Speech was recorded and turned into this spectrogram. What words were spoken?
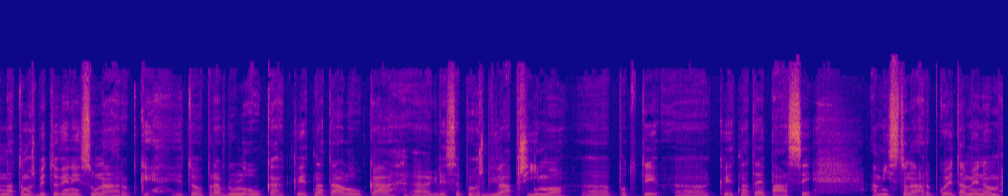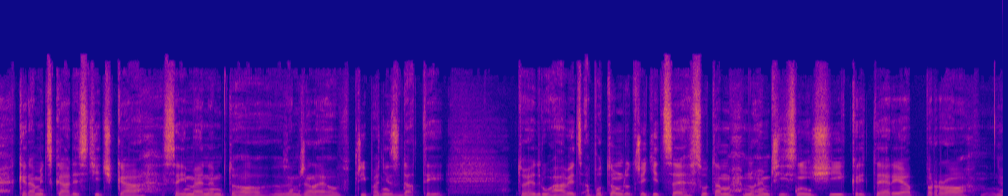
na tom hřbitově nejsou náhrobky. Je to opravdu louka, květnatá louka, kde se pohřbívá přímo pod ty květnaté pásy a místo náhrobku je tam jenom keramická destička se jménem toho zemřelého, případně z daty. To je druhá věc. A potom do třetice jsou tam mnohem přísnější kritéria pro, eh,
